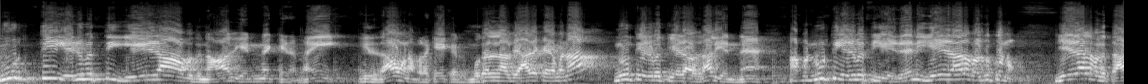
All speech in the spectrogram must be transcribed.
நூத்தி எழுபத்தி ஏழாவது நாள் என்ன கிழமை? இதுதான் அவங்க நம்மள கேட்கறது. முதல் நாள் வியாழக்கிழமைனா நூத்தி எழுபத்தி ஏழாவது நாள் என்ன? அப்ப நூத்தி எழுபத்தி ஏழு நீ ஏழால வகுக்கணும். ஏழால வகுத்தா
